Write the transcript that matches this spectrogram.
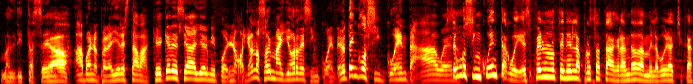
Maldita sea. Ah, bueno, pero ayer estaba. ¿Qué, qué decía ayer mi Paul? No, yo no soy mayor de 50. Yo tengo 50. Ah, bueno. Tengo 50, güey. Espero no tener la próstata agrandada. Me la voy a ir a checar.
